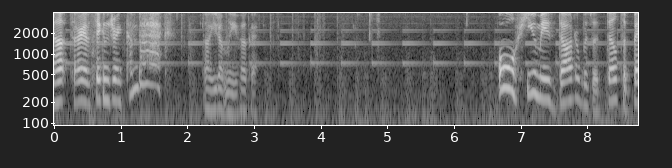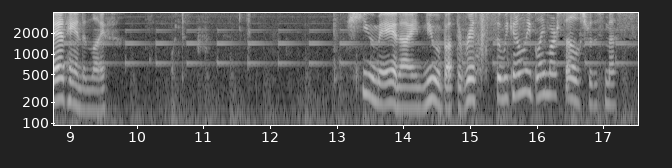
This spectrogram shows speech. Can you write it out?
Oh, sorry, I was taking a drink. Come back! Oh, you don't leave, okay. Old Hume's daughter was a dealt a bad hand in life. What? Hume and I knew about the risks, so we can only blame ourselves for this mess.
